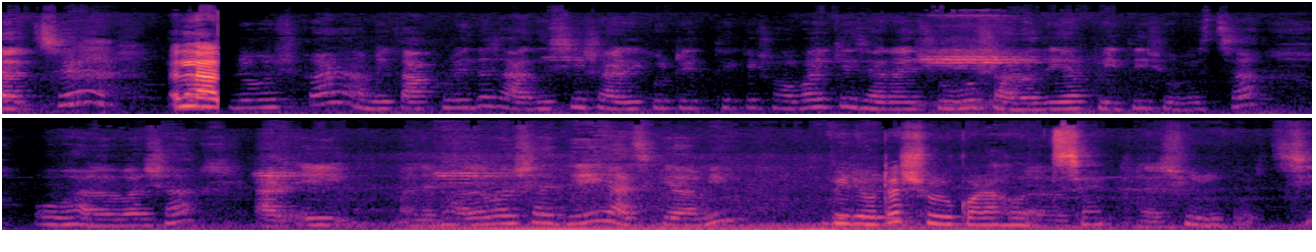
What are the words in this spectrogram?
যাচ্ছে। নমস্কার আমি কাকুলিদা আদিশি শাড়ি কুটির থেকে সবাইকে জানাই শুভ শারদীয়া প্রীতি শুভেচ্ছা ও ভালোবাসা। আর এই মানে ভালোবাসা দিয়েই আজকে আমি ভিডিওটা শুরু করা হচ্ছে। হ্যাঁ, শুরু করছি।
